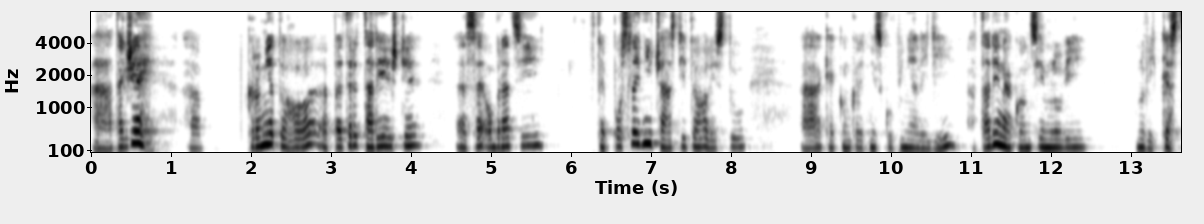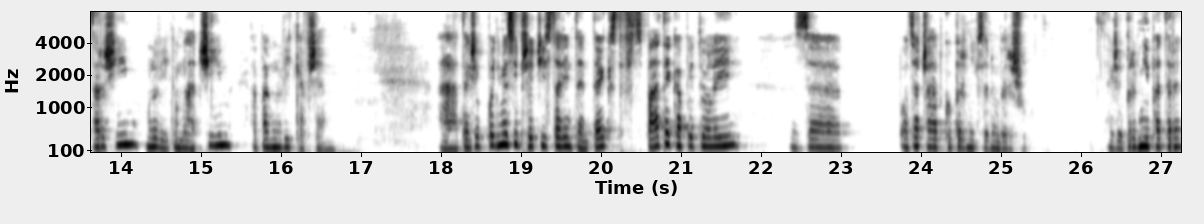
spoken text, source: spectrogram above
A takže a kromě toho Petr tady ještě e, se obrací v té poslední části toho listu a ke konkrétní skupině lidí. A tady na konci mluví, mluví ke starším, mluví k mladším a pak mluví ke všem. A, takže pojďme si přečíst tady ten text z páté kapitoly z, od začátku prvních sedm veršů. Takže první Petr,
